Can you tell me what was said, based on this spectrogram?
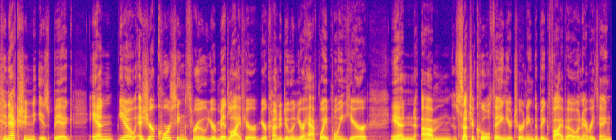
Connection is big. And, you know, as you're coursing through your midlife, you're you're kind of doing your halfway point here. And um, such a cool thing. You're turning the big five zero and everything.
